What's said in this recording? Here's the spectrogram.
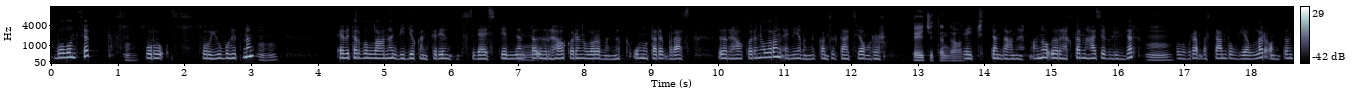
Болон сөп быһытнан. мгм. Эвитер боллаганан видеоконференц связьтенинен та ырыхал көрөн олорон маннык унутары брас ырыхал көрөн олорон эми маннык консультация оңорор. Эй, читтен даган. Эйчиттен даганы. Аны ырыхтарын хасе билүлләр. М, Холовра бастан булгеллар, онтон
